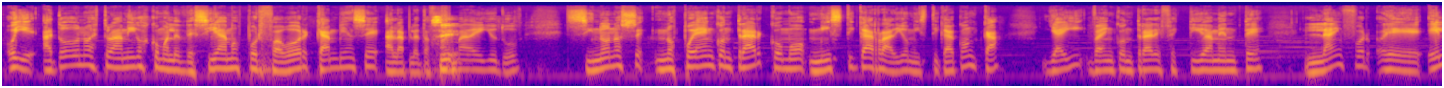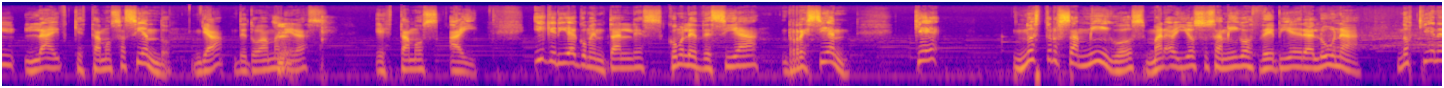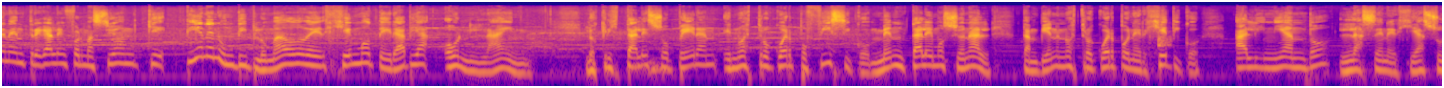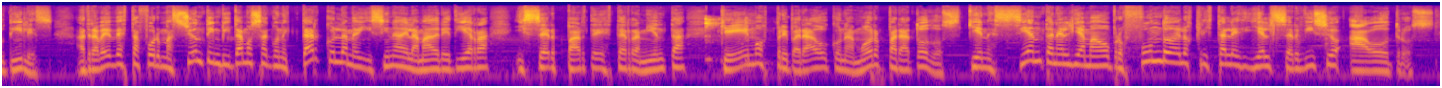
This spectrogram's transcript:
Oye, a todos nuestros amigos, como les decíamos, por favor, cámbiense a la plataforma de YouTube. Si no, nos, nos puede encontrar como Mística Radio, Mística con K, y ahí va a encontrar efectivamente la eh, el live que estamos haciendo, ¿ya? De todas maneras, estamos ahí. Y quería comentarles, como les decía recién, que nuestros amigos, maravillosos amigos de Piedra Luna, nos quieren entregar la información que tienen un diplomado de gemoterapia online los cristales operan en nuestro cuerpo físico, mental, emocional, también en nuestro cuerpo energético, alineando las energías sutiles. A través de esta formación te invitamos a conectar con la medicina de la Madre Tierra y ser parte de esta herramienta que hemos preparado con amor para todos, quienes sientan el llamado profundo de los cristales y el servicio a otros.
